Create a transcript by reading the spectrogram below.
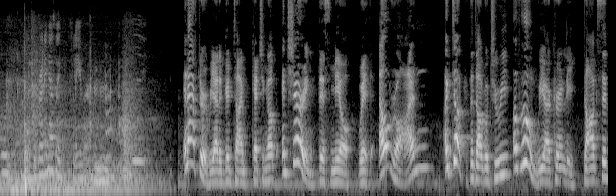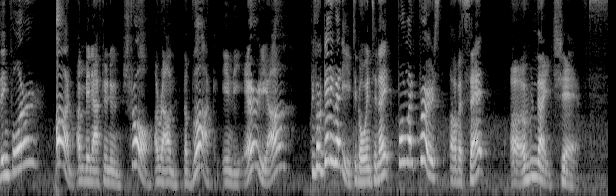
The breading has like flavor. And after we had a good time catching up and sharing this meal with Elron, I took the doggo Chewy, of whom we are currently dog sitting for, on a mid afternoon stroll around the block in the area before getting ready to go in tonight for my first of a set of night shifts.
